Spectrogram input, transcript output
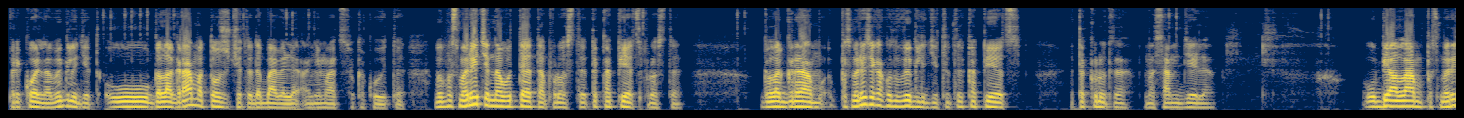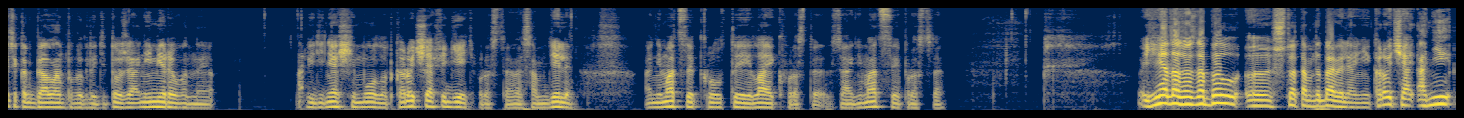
Прикольно выглядит. У голограмма тоже что-то добавили, анимацию какую-то. Вы посмотрите на вот это просто. Это капец просто. Голограмм. Посмотрите, как он выглядит. Это капец. Это круто, на самом деле. У биолампы, посмотрите, как биолампа выглядит. Тоже анимированная. Леденящий молот. Короче, офигеть просто, на самом деле. Анимации крутые. Лайк просто. За анимации просто. Я даже забыл, э, что там добавили они. Короче, они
